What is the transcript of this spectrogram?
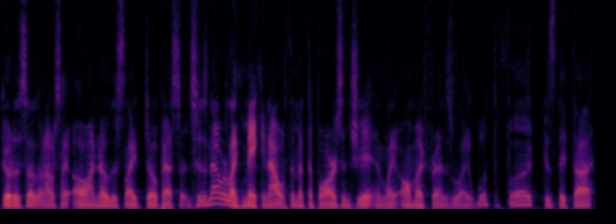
go to this other. And I was like, oh, I know this like dope ass. So now we're like making out with them at the bars and shit, and like all my friends were like, what the fuck? Because they thought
